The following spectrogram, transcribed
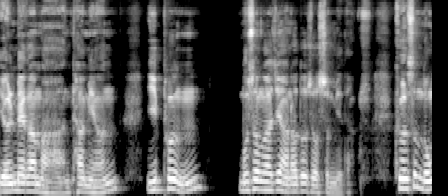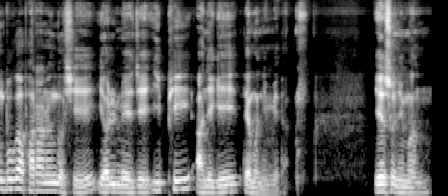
열매가 많다면 잎은 무성하지 않아도 좋습니다. 그것은 농부가 바라는 것이 열매지 잎이 아니기 때문입니다. 예수님은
